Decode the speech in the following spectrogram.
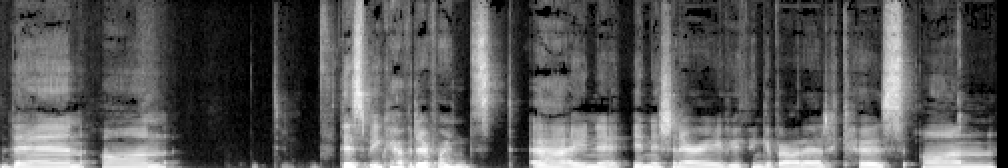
then on this week, we have a different uh, in initiatory if you think about it, because on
